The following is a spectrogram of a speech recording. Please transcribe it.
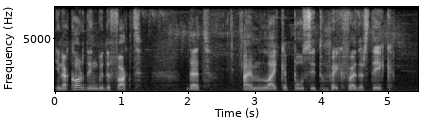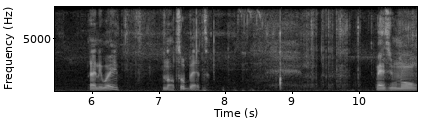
in according with the fact that I'm like a pussy to make feather stick anyway not so bad. As you know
